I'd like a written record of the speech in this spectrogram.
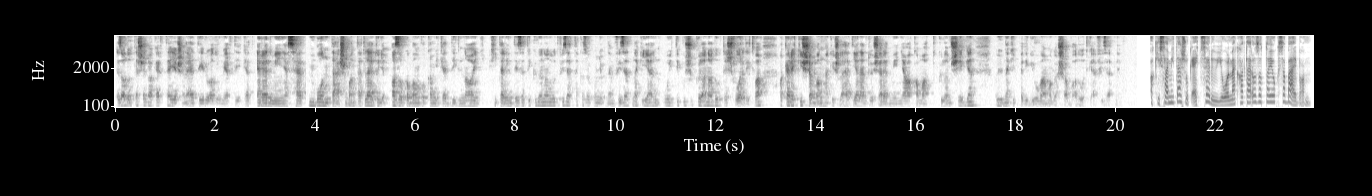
ez adott esetben akár teljesen eltérő adómértéket eredményezhet bontásban. Tehát lehet, hogy azok a bankok, amik eddig nagy hitelintézeti különadót fizettek, azok mondjuk nem fizetnek ilyen új típusú különadót, és fordítva, akár egy kisebb banknak is lehet jelentős eredménye a kamat különbségen, ő nekik pedig jóval magasabb adót kell fizetni. A kiszámításuk egyszerű, jól meghatározott a jogszabályban?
